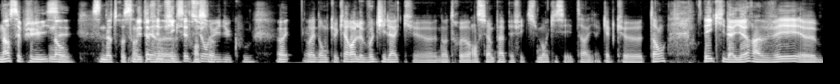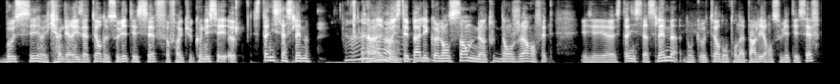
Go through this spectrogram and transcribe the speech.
Non, c'est plus lui, Non. c'est- notre Mais Saint-Père t'as fait une euh, fixette sur lui du coup. Oui. Ouais, donc euh, Carole Wojcilak, notre ancien pape effectivement, qui s'est éteint il y a quelques temps et qui d'ailleurs avait bossé avec un des réalisateurs de Soviet SF, enfin que connaissait euh, Stanislas Lem. Ah. Ah, bon, ils n'étaient pas à l'école ensemble, mais un truc dans le genre en fait. Et euh, Stanislas Lem, donc auteur dont on a parlé en Soviet SF,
